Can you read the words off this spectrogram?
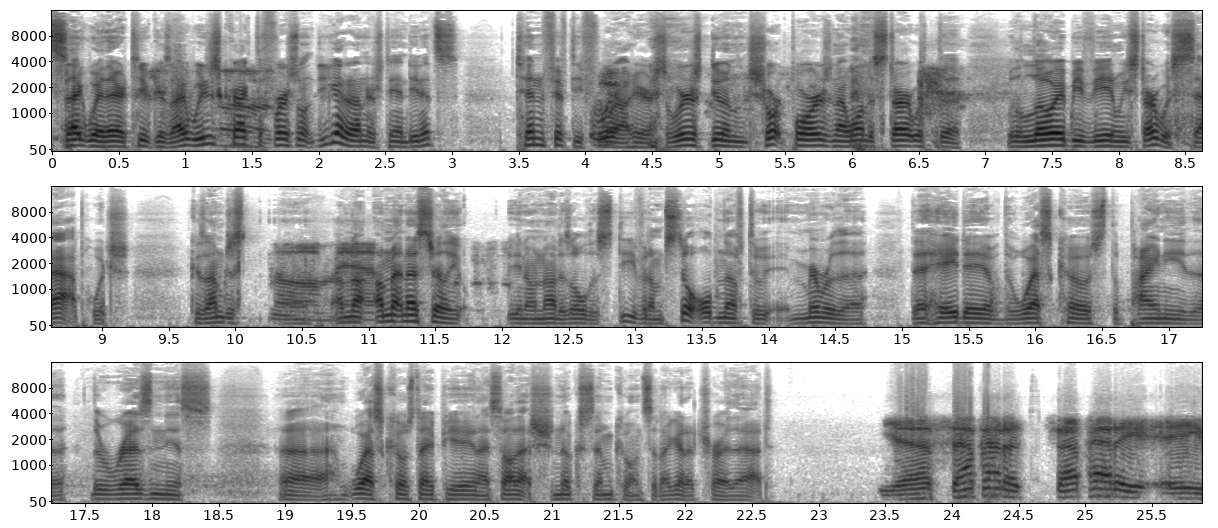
segue there too, because I we just cracked the first one. You got to understand, Dean. It's ten fifty four out here, so we're just doing short pours, and I wanted to start with the with a low ABV, and we started with sap, which because I'm just Oh, I'm not. I'm not necessarily you know not as old as Steve, but I'm still old enough to remember the the heyday of the West Coast, the piney, the the resinous uh, West Coast IPA, and I saw that Chinook Simcoe and said I got to try that. Yeah, Sap had a Sap had a, a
